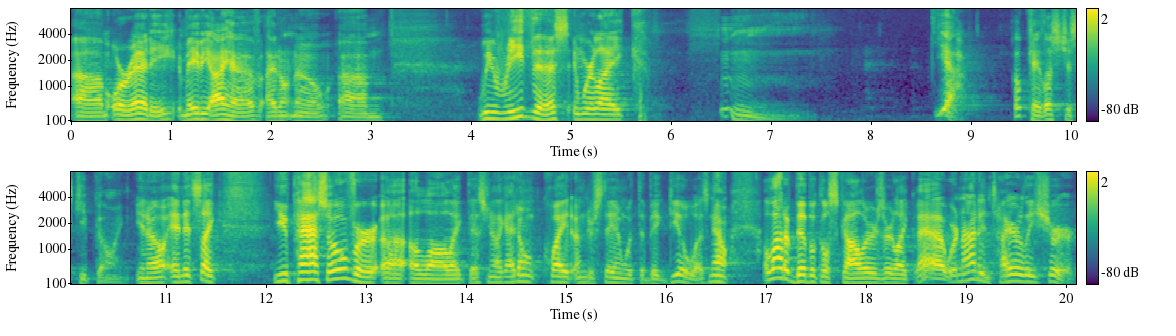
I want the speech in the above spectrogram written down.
um, already, maybe I have, I don't know, um, we read this and we're like, hmm, yeah, okay, let's just keep going, you know? And it's like, you pass over a, a, law like this and you're like, I don't quite understand what the big deal was. Now, a lot of biblical scholars are like, ah, we're not entirely sure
